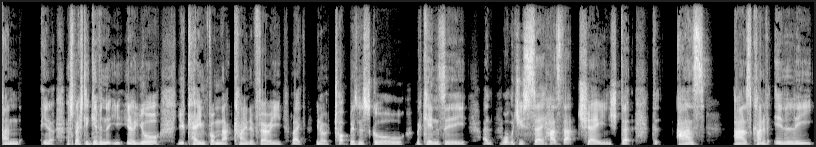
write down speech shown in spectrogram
And you know, especially given that you, you know you're you came from that kind of very like you know top business school, McKinsey, and what would you say has that changed? That, that as as kind of elite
